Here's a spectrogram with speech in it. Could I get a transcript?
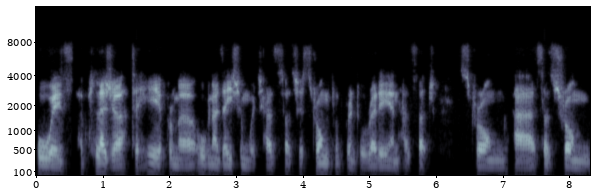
always a pleasure to hear from an organization which has such a strong footprint already and has such strong uh, such strong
